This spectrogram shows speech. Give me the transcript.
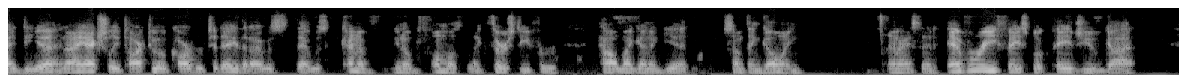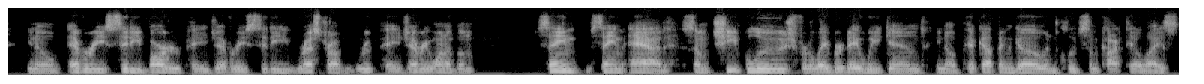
idea. And I actually talked to a carver today that I was that was kind of you know almost like thirsty for how am I going to get something going. And I said every Facebook page you've got, you know, every city barter page, every city restaurant group page, every one of them, same same ad, some cheap luge for Labor Day weekend, you know, pick up and go, include some cocktail ice.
